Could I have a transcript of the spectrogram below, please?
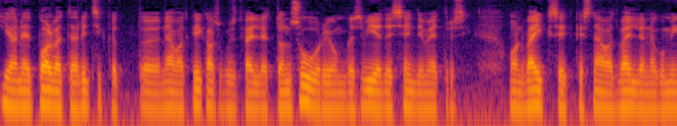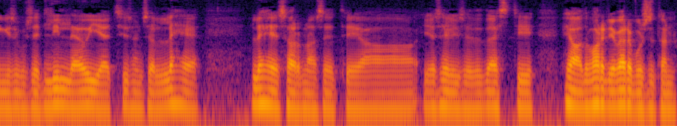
ja need palvetajaritsikad näevad ka igasugused välja, et on suuri, umbes viieteist sentimeetrisi, on väikseid, kes näevad välja nagu mingisugused lilleõied, siis on seal lehe lehesarnased ja, ja sellised hästi head varjevärvused on.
